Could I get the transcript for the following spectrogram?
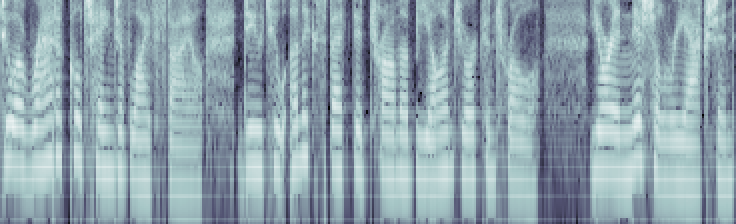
to a radical change of lifestyle due to unexpected trauma beyond your control. Your initial reaction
